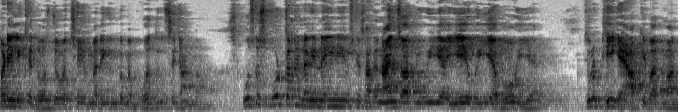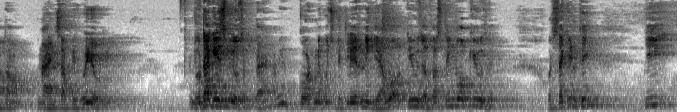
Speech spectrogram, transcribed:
पढ़े लिखे दोस्त जो अच्छे मतलब उनको मैं बहुत दूर से जानता हूँ। वो उसको सपोर्ट करने लगे, नहीं नहीं, उसके साथ नाइंसाफी हुई है, ये हुई है, वो हुई है। चलो ठीक है, आपकी बात मानता हूँ, नाइंसाफी हुई होगी। झूठा केस भी हो सकता है। अभी कोर्ट ने कुछ डिक्लेयर नहीं किया, वो अक्यूज है। फ़र्स्ट थिंग वो अक्यूज है। और सेकंड थिंग कि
